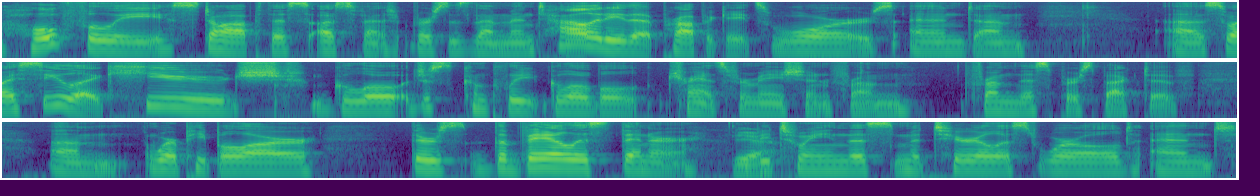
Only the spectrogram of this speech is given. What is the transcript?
hopefully stop this us versus them mentality that propagates wars. And um, uh, so I see like huge, glo- just complete global transformation from from this perspective, um, where people are. There's the veil is thinner Yeah. between this materialist world and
